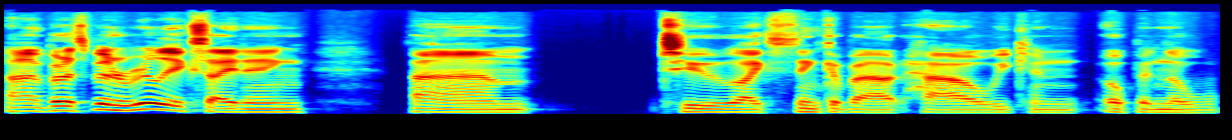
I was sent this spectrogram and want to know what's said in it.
Uh, but it's been really exciting um, to like think about how we can open the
